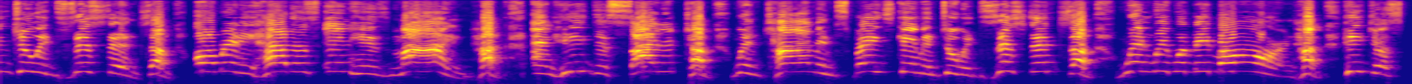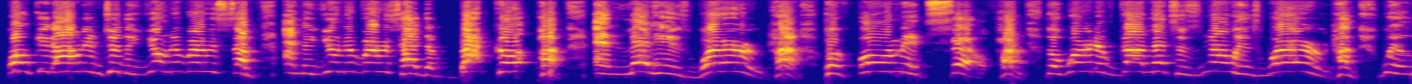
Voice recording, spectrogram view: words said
into existence, already had us in his mind, and he decided when time and space came into existence, when we would be born. He just spoke it out into the universe, um, and the universe had to back up uh, and let his word uh, perform itself. Um, the word of God lets us know his word will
